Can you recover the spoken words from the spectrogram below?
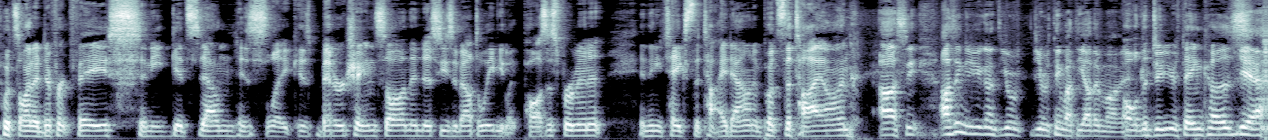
puts on a different face and he gets down his like his better chainsaw and then just he's about to leave, he like pauses for a minute and then he takes the tie down and puts the tie on. Uh, see, I was thinking you're going. You were, you were thinking about the other moment. Oh, the do your thing, cuz yeah.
